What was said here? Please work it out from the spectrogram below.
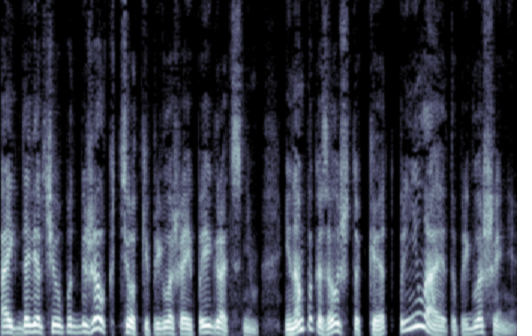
Айк доверчиво подбежал к тетке, приглашая поиграть с ним, и нам показалось, что Кэт приняла это приглашение.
